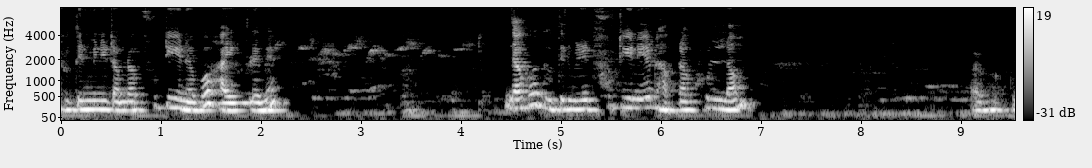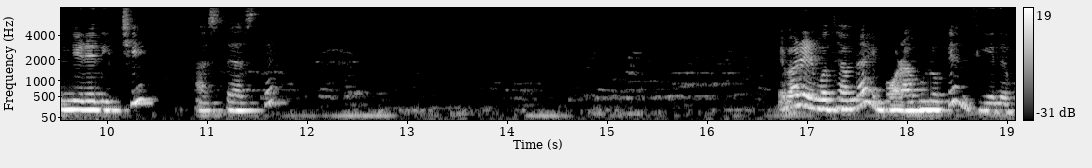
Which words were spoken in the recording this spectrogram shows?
দু তিন মিনিট আমরা ফুটিয়ে নেব হাই ফ্লেমে। দেখো দু তিন মিনিট ফুটিয়ে নিয়ে ঢাকনা খুললাম। আর নেড়ে দিচ্ছি আস্তে আস্তে। এবার এর মধ্যে আমরা এই বড়াগুলোকে দিয়ে দেব।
